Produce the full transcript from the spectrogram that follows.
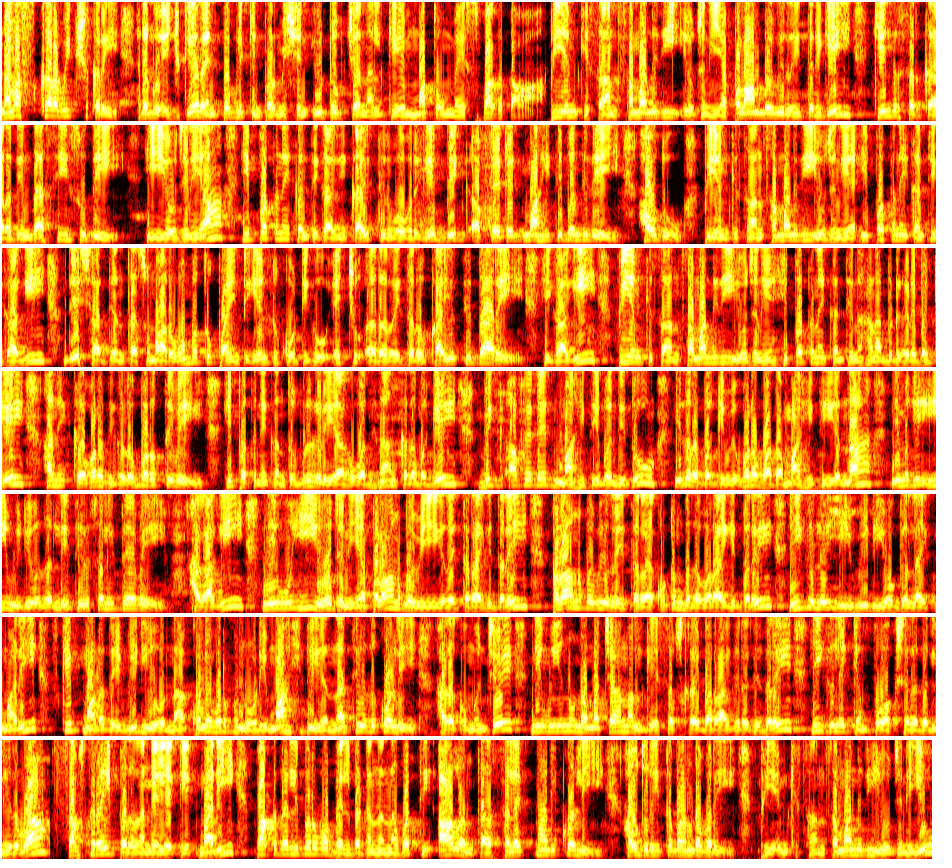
ನಮಸ್ಕಾರ ವೀಕ್ಷಕರೇ, Raghu Educare and public information YouTube ಚಾನೆಲ್ಗೆ ಮತ್ತೊಮ್ಮೆ ಸ್ವಾಗತ. ಪಿಎಂ ಕಿಸಾನ್ ಸಮಾನಿಧಿ ನಿಧಿ ಯೋಜನೆಯ ಫಲಾನುಭವಿ ರೈತರಿಗೆ ಕೇಂದ್ರ ಸರ್ಕಾರದಿಂದ ಸಿಹಿ ಸುದ್ದಿ ಈ ಯೋಜನೆಯ ಇಪ್ಪತ್ತನೇ ಕಂತಿಗಾಗಿ ಕಾಯುತ್ತಿರುವವರಿಗೆ ಬಿಗ್ ಅಪ್ಡೇಟೆಡ್ ಮಾಹಿತಿ ಬಂದಿದೆ. ಹೌದು, ಪಿಎಂ ಕಿಸಾನ್ ಸಮ್ಮಾನ್ ನಿಧಿ ಯೋಜನೆಯ ಇಪ್ಪತ್ತನೇ ಕಂತಿಗಾಗಿ ದೇಶಾದ್ಯಂತ ಸುಮಾರು ಒಂಬತ್ತು ಪಾಯಿಂಟ್ ಎಂಟು ಕೋಟಿಗೂ ಹೆಚ್ಚು ಅರ್ಹ ರೈತರು ಕಾಯುತ್ತಿದ್ದಾರೆ. ಹೀಗಾಗಿ ಪಿಎಂ ಕಿಸಾನ್ ಸಮ್ಮಾನ್ ನಿಧಿ ಯೋಜನೆಯ ಇಪ್ಪತ್ತನೇ ಕಂತಿನ ಹಣ ಬಿಡುಗಡೆ ಬಗ್ಗೆ ಅನೇಕ ವರದಿಗಳು ಬರುತ್ತಿವೆ. ಇಪ್ಪತ್ತನೇ ಕಂತು ಬಿಡುಗಡೆಯಾಗುವ ದಿನಾಂಕದ ಬಗ್ಗೆ ಬಿಗ್ ಅಪ್ಡೇಟೆಡ್ ಮಾಹಿತಿ ಬಂದಿದ್ದು, ಇದರ ಬಗ್ಗೆ ವಿವರವಾದ ಮಾಹಿತಿಯನ್ನ ನಿಮಗೆ ಈ ವಿಡಿಯೋದಲ್ಲಿ ತಿಳಿಸಲಿದ್ದೇವೆ. ಹಾಗಾಗಿ ನೀವು ಈ ಯೋಜನೆಯ ಫಲಾನುಭವಿ ರೈತರಾಗಿದ್ದರೆ, ಫಲಾನುಭವಿ ರೈತರ ಕುಟುಂಬದವರಾಗಿದ್ದರೆ, ಈಗಲೇ ಈ ವಿಡಿಯೋಗೆ ಲೈಕ್ ಮಾಡಿ, ಸ್ಕಿಪ್ ಮಾಡದೆ ವಿಡಿಯೋನ ಕೊನೆವರೆಗೂ ನೋಡಿ ಮಾಹಿತಿಯನ್ನ ತಿಳಿದುಕೊಳ್ಳಿ. ಅದಕ್ಕೂ ಮುಂಚೆ, ನೀವು ಇನ್ನು ನಮ್ಮ ಚಾನಲ್ಗೆ ಸಬ್ಸ್ಕ್ರೈಬರ್ ಆಗಿರದಿದ್ದರೆ, ಈಗಲೇ ಕೆಂಪು ಅಕ್ಷರದಲ್ಲಿರುವ ಸಬ್ಸ್ಕ್ರೈಬ್ ಪದದ ಮೇಲೆ ಕ್ಲಿಕ್ ಮಾಡಿ, ಪಕ್ಕದಲ್ಲಿ ಬರುವ ಬೆಲ್ ಬಟನ್ ಅನ್ನು ಒತ್ತಿ ಆಲ್ ಅಂತ ಸೆಲೆಕ್ಟ್ ಮಾಡಿಕೊಳ್ಳಿ. ಹೌದು ರೈತ ಬಾಂಧವರೇ, ಪಿಎಂ ಕಿಸಾನ್ ಸಮ್ಮಾನ್ ನಿಧಿ ಯೋಜನೆಯು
